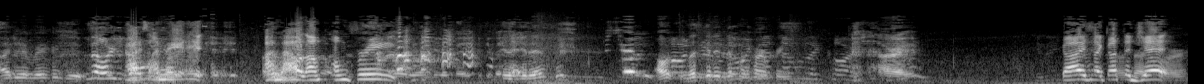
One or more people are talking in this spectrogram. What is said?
I didn't make it. No, you Guys, I made it. I'm out. I'm I'm free. Can you get in? Oh, oh let's get a different car, got please. double. Alright, Guys, I got the Not that jet.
